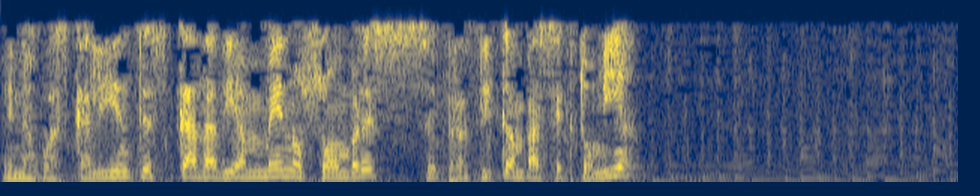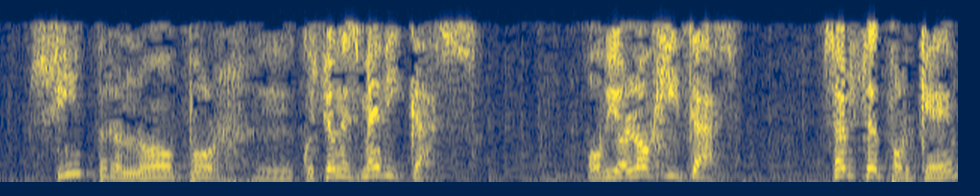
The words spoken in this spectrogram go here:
En Aguascalientes cada día menos hombres se practican vasectomía. Sí, pero no por eh, cuestiones médicas o biológicas. ¿Sabe usted por qué?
